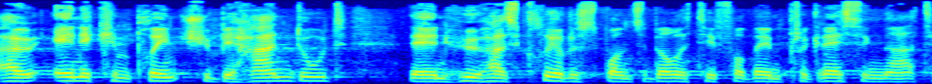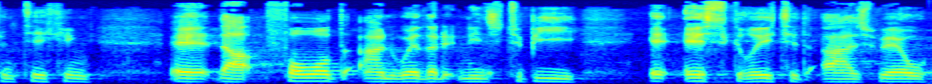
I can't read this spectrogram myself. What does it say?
how any complaint should be handled, then who has clear responsibility for them progressing that and taking uh, that forward and whether it needs to be uh, escalated as well.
